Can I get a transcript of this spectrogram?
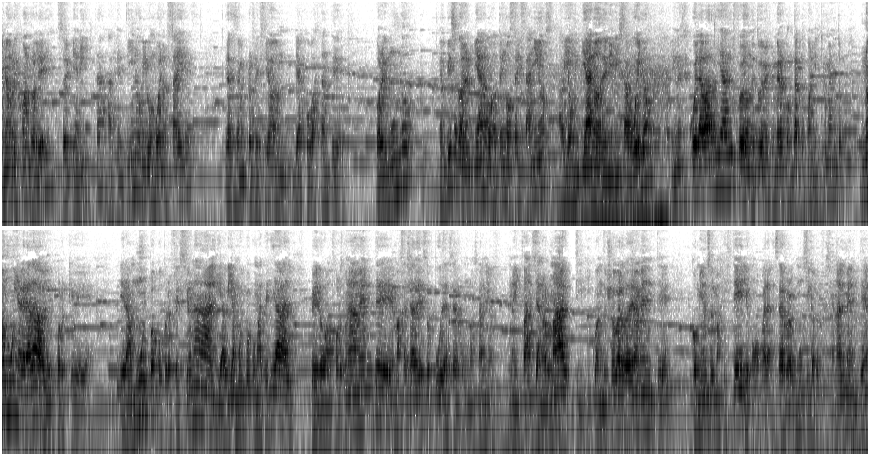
nombre es Juan Roleri, soy pianista argentino, vivo en Buenos Aires. Gracias a mi profesión viajo bastante por el mundo. Empiezo con el piano cuando tengo 6 años. Había un piano de mi bisabuelo. En esa escuela barrial fue donde tuve mis primeros contactos con el instrumento. No muy agradables porque era muy poco profesional y había muy poco material, pero afortunadamente, más allá de eso, pude hacer unos años una infancia normal y, cuando yo verdaderamente comienzo el magisterio como para hacer música profesionalmente,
